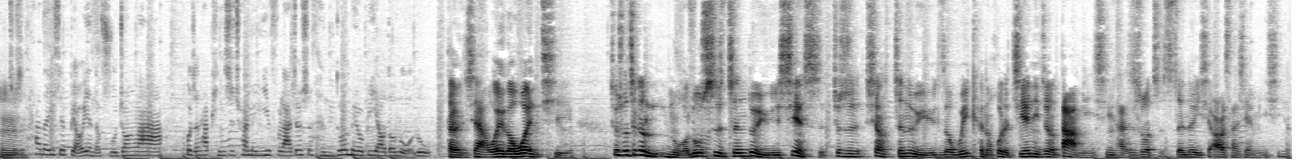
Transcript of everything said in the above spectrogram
嗯就是她的一些表演的服装啦，或者她平时穿的衣服啦，就是很多没有必要的裸露。等一下，我有个问题，就说这个裸露是针对于现实，就是像针对于 The Weeknd 或者 Jennie 这种大明星，还是说只是针对一些二三线明星啊？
